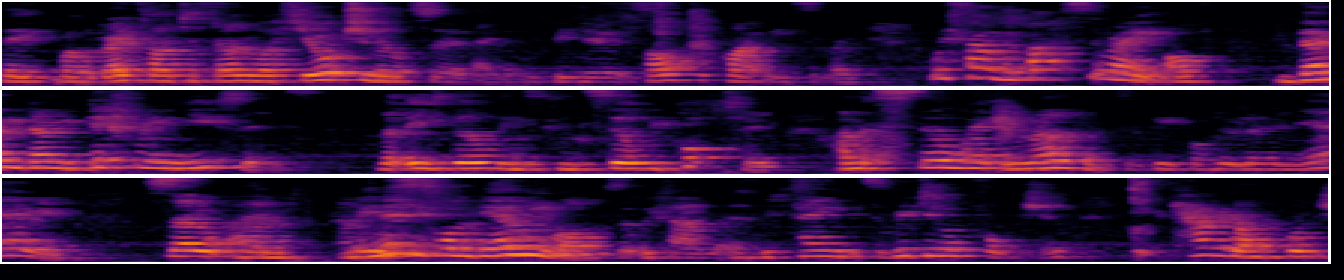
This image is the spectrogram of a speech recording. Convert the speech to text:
the, well, the Greater Manchester and the West Yorkshire Mill survey that we've been doing at Salford quite recently, we found a vast array of very, very differing uses that these buildings can still be put to and that still make them relevant to the people who live in the area. So, um, I mean, this is one of the only ones that we found that has retained its original function. It's carried on fun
